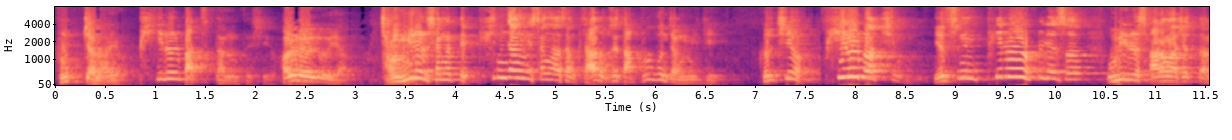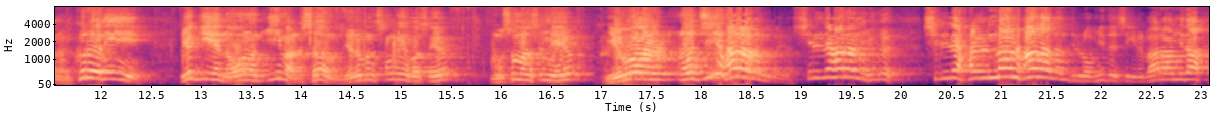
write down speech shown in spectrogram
붉잖아요. 피를 바쳤다는 뜻이에요. 할렐루야. 장미를 생각할 때 핀장미 생각하면 잘 없어요. 다 붉은 장미지. 그렇지요? 피를 바치고 예수님 피를 흘려서 우리를 사랑하셨다는 그러니 여기에 나오는 이 말씀 여러분 생각해 보세요. 무슨 말씀이에요? 여호와를 의지하라는 거예요. 신뢰하라는 이거 신뢰할 만하다는 줄로 믿으시길 바랍니다.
